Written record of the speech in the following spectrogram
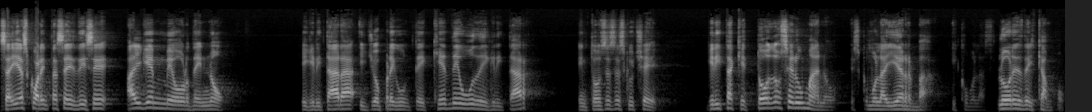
Isaías 46 dice, alguien me ordenó que gritara y yo pregunté, ¿qué debo de gritar? Entonces escuché, grita que todo ser humano es como la hierba y como las flores del campo.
